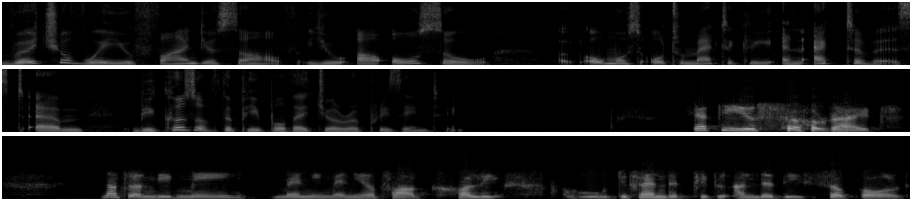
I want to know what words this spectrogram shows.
virtue of where you find yourself, you are also uh, almost automatically an activist um, because of the people that you're representing. Kathy, you're so right. Not only me, many, many of our colleagues who defended people under these so called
